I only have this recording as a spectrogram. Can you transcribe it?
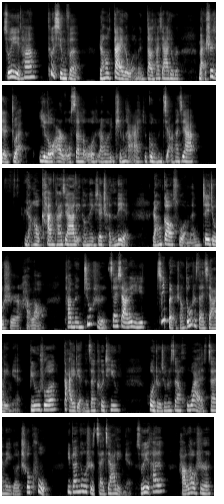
所以她特兴奋，然后带着我们到她家，就是满世界转。一楼、二楼、三楼，然后平台就跟我们讲他家，然后看他家里头那些陈列，然后告诉我们这就是哈劳，他们就是在夏威夷基本上都是在家里面，比如说大一点的在客厅，或者就是在户外，在那个车库，一般都是在家里面。所以他哈唠是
